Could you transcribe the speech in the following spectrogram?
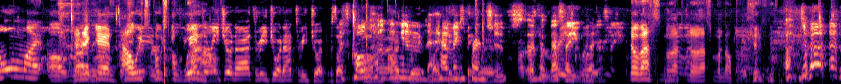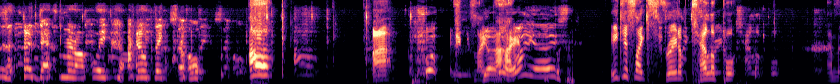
Oh my! Oh, Then Riley again, how are we supposed to win? I have to rejoin. I have to rejoin. I have to rejoin because It's called I, oh, I, hugging and having is being weird. friendships. Oh, That's, that's that's how you win. No, that's no, that's no, that's Monopoly. That's Monopoly. I don't think so. oh! Ah, He's like yeah, no, behind- I, uh, He just like straight up teleport. Um,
